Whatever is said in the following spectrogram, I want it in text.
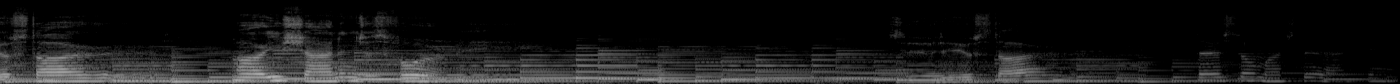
of stars, are you shining just for me? City of stars, there's so much that I can't.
